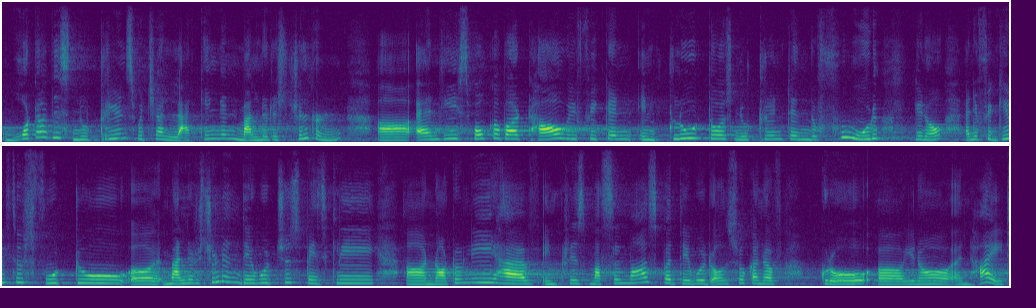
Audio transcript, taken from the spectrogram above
what are these nutrients which are lacking in malnourished children uh, and he spoke about how if we can include those nutrient in the food you know and if we give this food to uh, malnourished children they would just basically uh, not only have increased muscle mass but they would also kind of grow uh, you know in height.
